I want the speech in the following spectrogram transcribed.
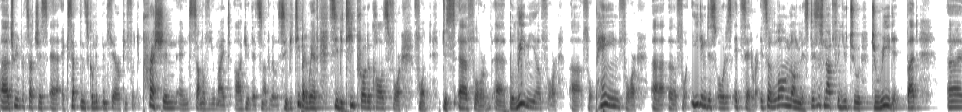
uh, treatments such as uh, acceptance commitment therapy for depression, and some of you might argue that's not really CBT, but we have CBT protocols for for uh, for bulimia, for for pain, for for eating disorders, etc. It's a long, long list. This is not for you to to read it, but uh,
